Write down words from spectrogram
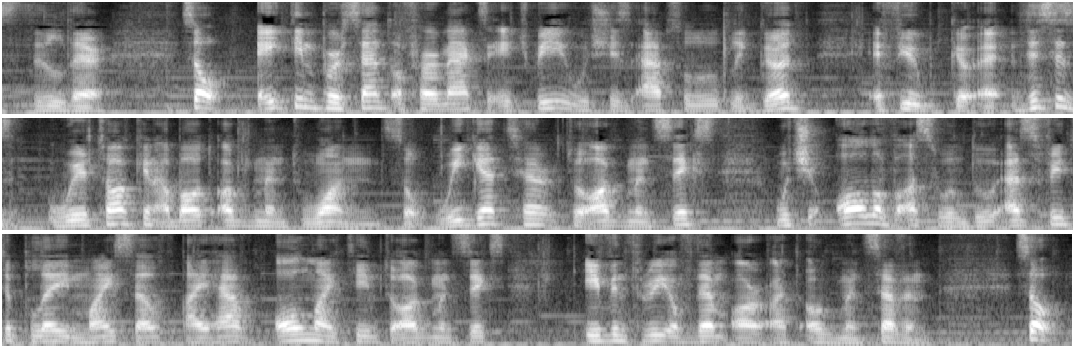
still there. So 18% of her max HP, which is absolutely good. If you uh, this is, we're talking about augment 1, so we get her to augment 6, which all of us will do. As free to play myself, I have all my team to augment 6, even three of them are at augment 7. So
